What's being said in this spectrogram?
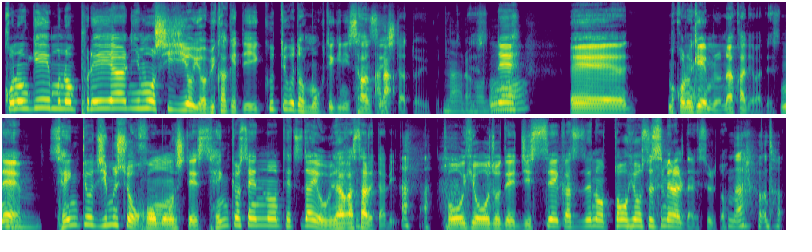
このゲームのプレイヤーにも支持を呼びかけていくということを目的に賛成したということなるほど。ですね。えーまあ、このゲームの中ではですね、うん。選挙事務所を訪問して選挙戦の手伝いを促されたり 投票所で実生活での投票を進められたりすると。なるほど、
